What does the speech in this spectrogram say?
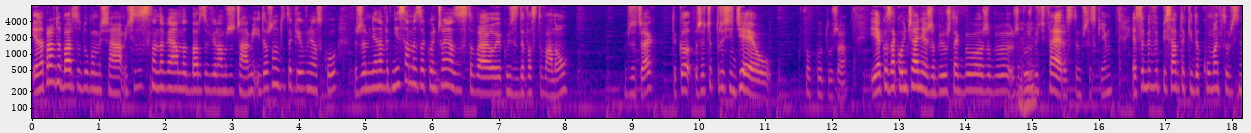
Ja naprawdę bardzo długo myślałam i się zastanawiałam nad bardzo wieloma rzeczami i doszłam do takiego wniosku, że mnie nawet nie same zakończenia zostawiają jakoś zdewastowaną w rzeczach, tylko rzeczy, które się dzieją popkulturze. I jako zakończenie, żeby już tak było, żeby, żeby mhm. już być fair z tym wszystkim, ja sobie wypisałam taki dokument, który się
